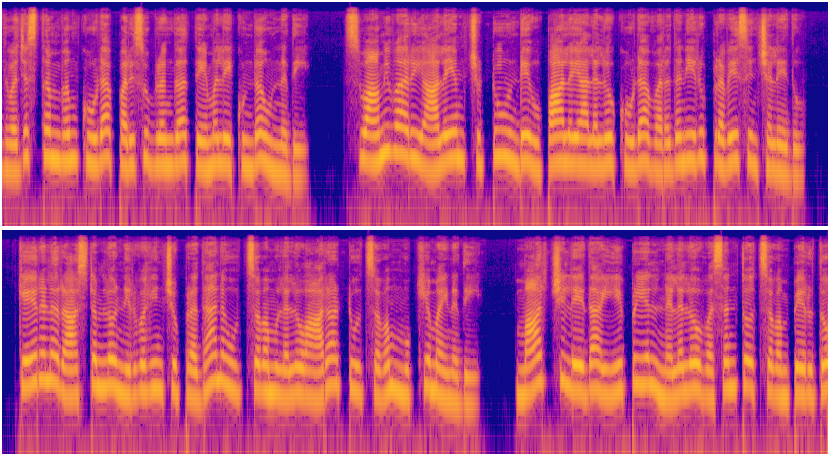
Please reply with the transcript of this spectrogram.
ధ్వజస్తంభం కూడా పరిశుభ్రంగా తేమలేకుండా ఉన్నది. స్వామివారి ఆలయం చుట్టూ ఉండే ఉపాలయాలలో కూడా వరదనీరు ప్రవేశించలేదు. కేరళ రాష్ట్రంలో నిర్వహించు ప్రధాన ఉత్సవములలో ఆరాట్టు ఉత్సవం ముఖ్యమైనది. మార్చి లేదా ఏప్రిల్ నెలలో వసంతోత్సవం పేరుతో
